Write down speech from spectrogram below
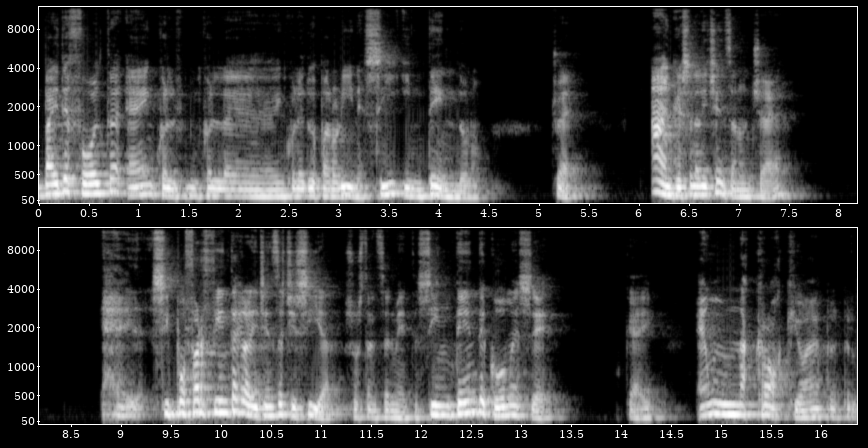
by default è in, quel, in, quelle, in quelle due paroline, si intendono, cioè anche se la licenza non c'è, eh, si può far finta che la licenza ci sia, sostanzialmente. Si intende come se, ok? È un accrocchio, eh, per, per,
